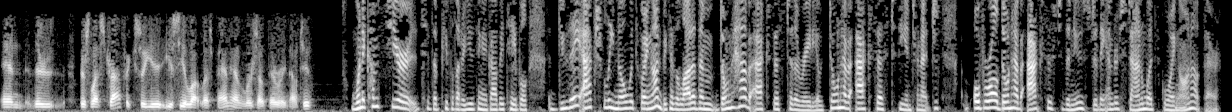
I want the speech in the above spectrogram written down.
And there, there's less traffic, so you, you see a lot less panhandlers out there right now, too. When it comes to your to the people that are using Agape Table, do they actually know what's going on? Because a lot of them don't have access to the radio, don't have access to the internet, just overall don't have access to the news. Do they understand what's going on out there?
